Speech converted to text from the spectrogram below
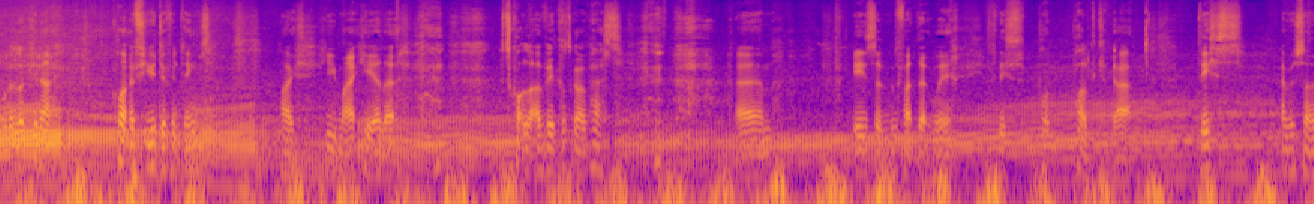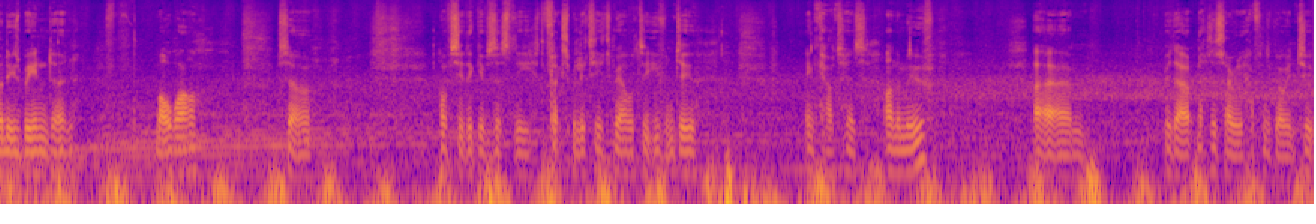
we're looking at quite a few different things. Like you might hear that there's quite a lot of vehicles going past. um, is the fact that we're this podcast, uh, this episode is being done mobile, so obviously that gives us the flexibility to be able to even do encounters on the move um, without necessarily having to go into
